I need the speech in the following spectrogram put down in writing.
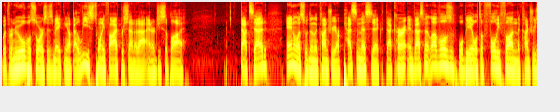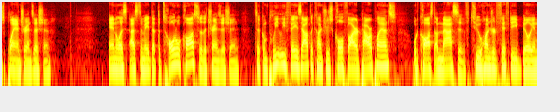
with renewable sources making up at least 25% of that energy supply. That said, analysts within the country are pessimistic that current investment levels will be able to fully fund the country's planned transition. Analysts estimate that the total cost of the transition to completely phase out the country's coal fired power plants would cost a massive $250 billion.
